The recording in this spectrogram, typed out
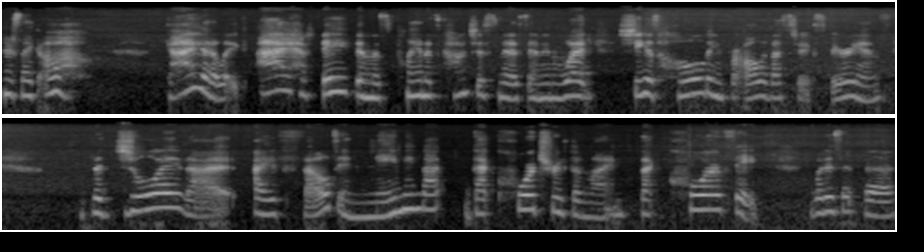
There's like, oh, Gaia, like I have faith in this planet's consciousness and in what she is holding for all of us to experience. The joy that I felt in naming that that core truth of mine, that core faith. What is it? The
